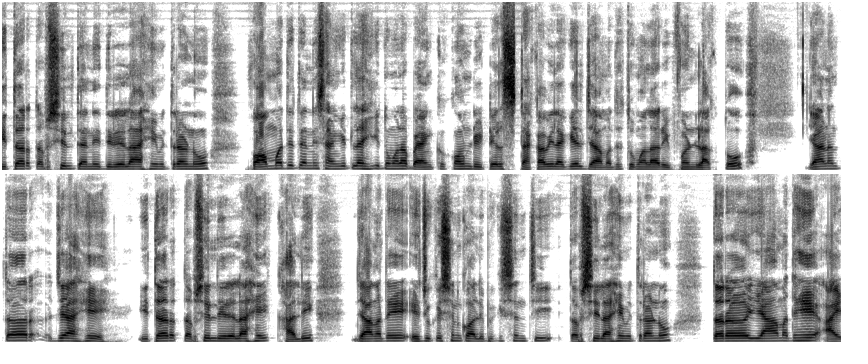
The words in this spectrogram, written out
इतर तपशील त्यांनी दिलेला आहे मित्रांनो. फॉर्ममध्ये त्यांनी सांगितलं आहे की तुम्हाला बँक अकाउंट डिटेल्स टाकावी लागेल ज्यामध्ये तुम्हाला रिफंड लागतो. यानंतर जे आहे इतर तपशील दिलेला आहे. खाली ज्यामध्ये एज्युकेशन क्वालिफिकेशनची तपशील आहे मित्रांनो. तर यामध्ये आय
